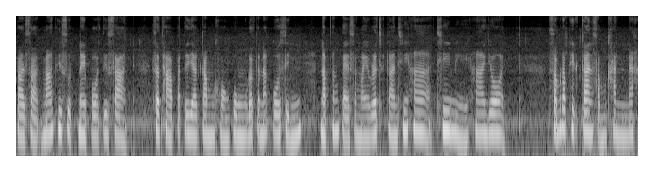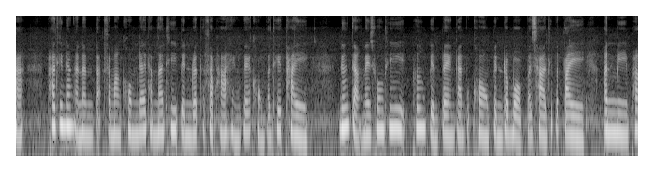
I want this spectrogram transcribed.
ปราสาทมากที่สุดในประวัติศาสตร์ สถาปัตยกรรมของกรุงรัตนโกสินทร์นับตั้งแต่สมัยรัชกาลที่ 5 ที่มี 5 ยอดสำหรับเหตุการณ์สำคัญนะคะ พระที่นั่งอนันตสมาคมได้ทำหน้าที่เป็นรัฐสภาแห่งแรกของประเทศไทย เนื่องจากในช่วงที่เพิ่งเปลี่ยนแปลงการปกครองเป็นระบอบประชาธิปไตย อันมีพระ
